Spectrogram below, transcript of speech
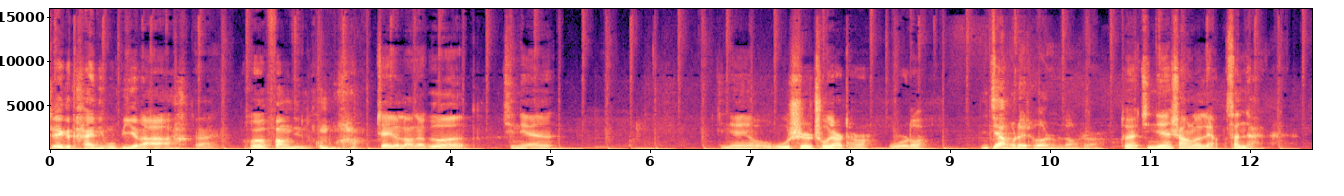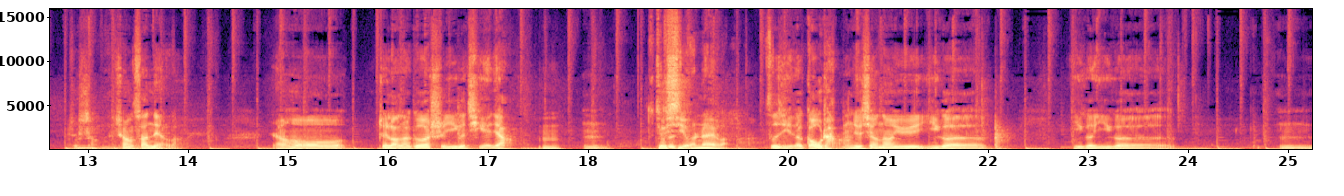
这个太牛逼了啊！对，回头放进公众号。这个老大哥今年今年有五十出点头，五十多。你见过这车是吗？当时？对，今年上了两三台，上上三年了。然后这老大哥是一个企业家，嗯。嗯。就喜欢这个，自己的狗场就相当于一个一个一个，嗯，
